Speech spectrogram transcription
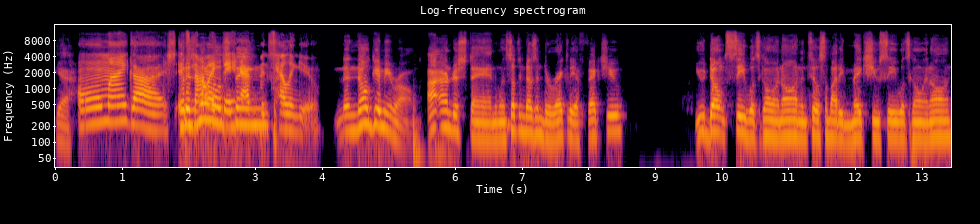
yeah. Oh my gosh, it's, it's not like they things... have been telling you don't get me wrong. I understand when something doesn't directly affect you, you don't see what's going on until somebody makes you see what's going on.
